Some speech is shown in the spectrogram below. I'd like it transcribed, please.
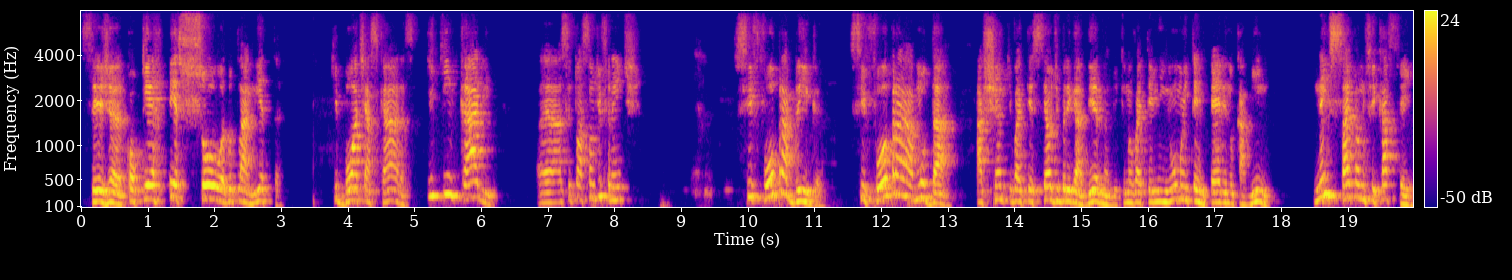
seja qualquer pessoa do planeta que bote as caras e que encare é, a situação de frente. Se for para briga, se for para mudar, achando que vai ter céu de brigadeiro, meu amigo, que não vai ter nenhuma intempérie no caminho, nem sai para não ficar feio.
